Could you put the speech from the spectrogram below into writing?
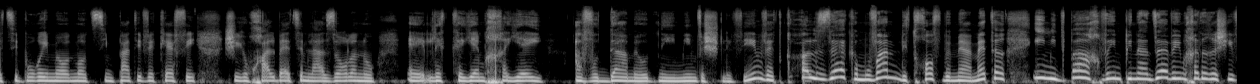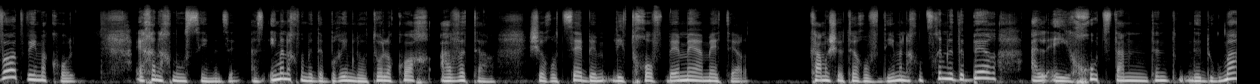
ציבורי מאוד מאוד סימפטי וכיפי, שיוכל בעצם לעזור לנו לקיים חיי... עבודה מאוד נעימים ושלווים, ואת כל זה כמובן לדחוף ב-100 מטר עם מטבח ועם פינת זה ועם חדר ישיבות ועם הכל. איך אנחנו עושים את זה? אז אם אנחנו מדברים לאותו לקוח אבטאר שרוצה ב- לדחוף ב-100 מטר כמה שיותר עובדים, אנחנו צריכים לדבר על איכות, סתם ניתן לדוגמה,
